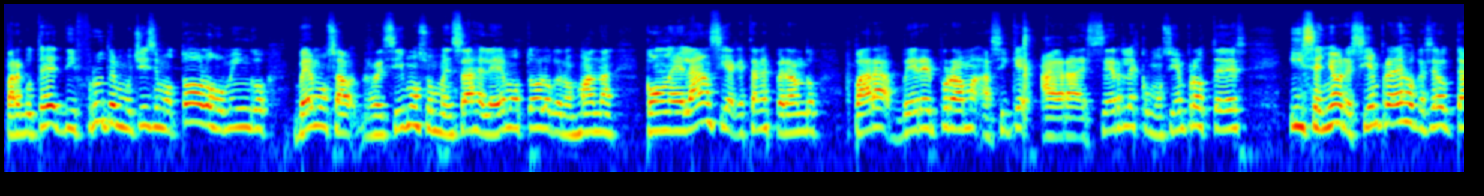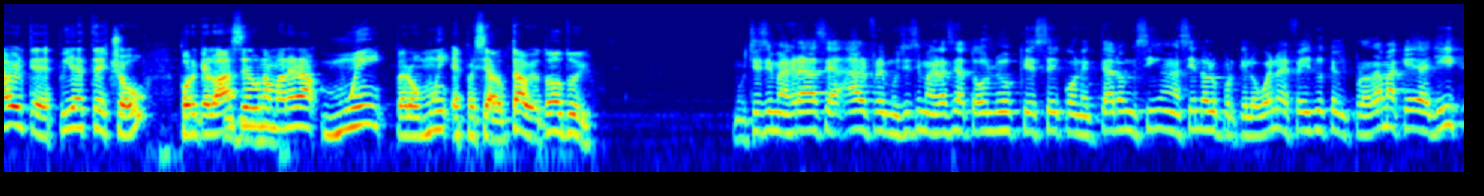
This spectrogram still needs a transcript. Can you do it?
para que ustedes disfruten muchísimo todos los domingos, vemos, a- recibimos sus mensajes, leemos todo lo que nos mandan con el ansia que están esperando para ver el programa, así que agradecerles como siempre a ustedes y señores, siempre dejo que sea Octavio el que despida este show porque lo hace de una manera muy, pero muy especial. Octavio, todo tuyo. Muchísimas gracias, Alfred. Muchísimas gracias a todos los que se conectaron y sigan haciéndolo, porque lo bueno de Facebook es que el programa queda allí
